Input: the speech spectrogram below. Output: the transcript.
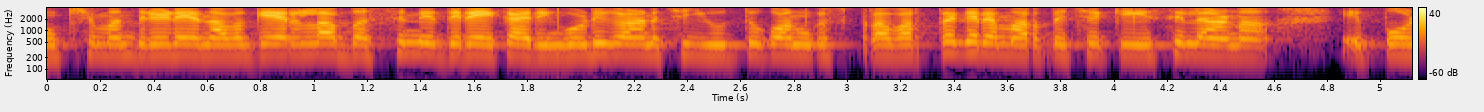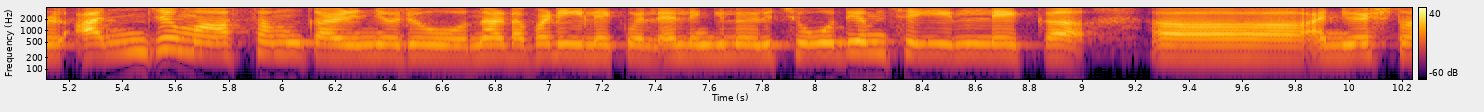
മുഖ്യമന്ത്രിയുടെ നവകേരള ബസ്സിനെതിരെ കരിങ്കോടി കാണിച്ച യൂത്ത് കോൺഗ്രസ് പ്രവർത്തകരെ മർദ്ദിച്ച കേസിലാണ് ഇപ്പോൾ അഞ്ച് മാസം കഴിഞ്ഞൊരു നടപടിയിലേക്ക് അല്ലെങ്കിൽ ഒരു ചോദ്യം ചെയ്യലിലേക്ക് അന്വേഷണ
